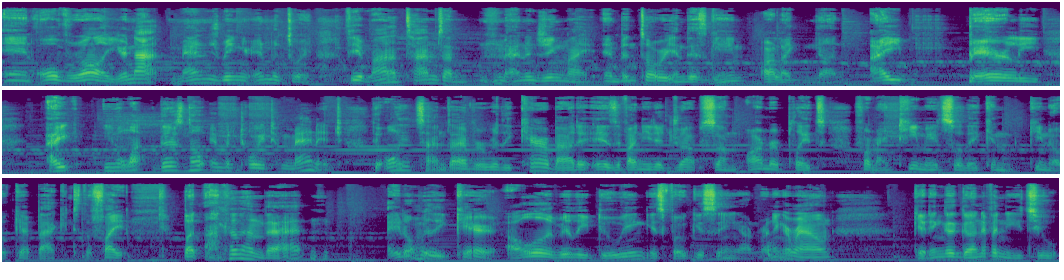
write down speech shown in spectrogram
And overall you're not managing your inventory. The amount of times i'm managing my inventory in this game are like none. I barely I, you know what? There's no inventory to manage. The only times I ever really care about it is if I need to drop some armor plates for my teammates so they can, you know, get back into the fight. But other than that, I don't really care. All I'm really doing is focusing on running around, getting a gun if I need to,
